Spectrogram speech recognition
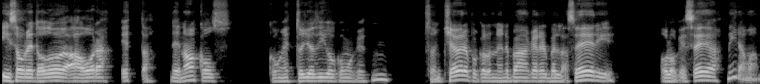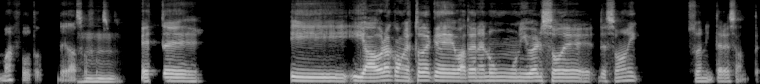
Y sobre todo ahora esta de Knuckles. Con esto yo digo como que mm, son chéveres porque los nenes van a querer ver la serie o lo que sea. Mira, más, más fotos de las fotos. Este, y, ahora con esto de que va a tener un universo de, de Sonic, suena interesante.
